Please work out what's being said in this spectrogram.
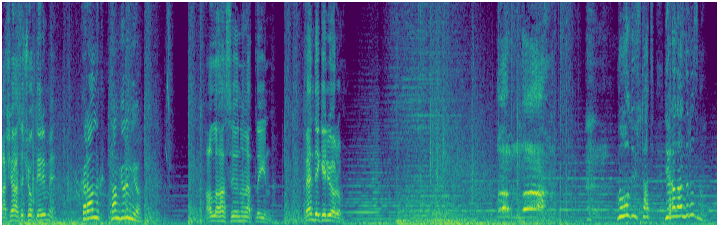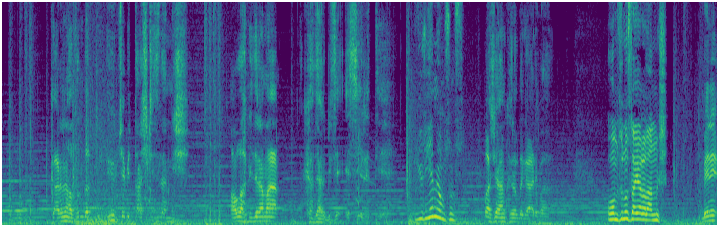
Aşağısı çok derin mi? Karanlık, tam görünmüyor. Allah'a sığının atlayın. Ben de geliyorum. Allah! Ne oldu üstad? Yaralandınız mı? Karın altında büyükçe bir taş gizlenmiş. Allah bilir ama kader bizi esir etti. Yürüyemiyor musunuz? Bacağım kırıldı galiba. Omzunuz da yaralanmış. Beni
